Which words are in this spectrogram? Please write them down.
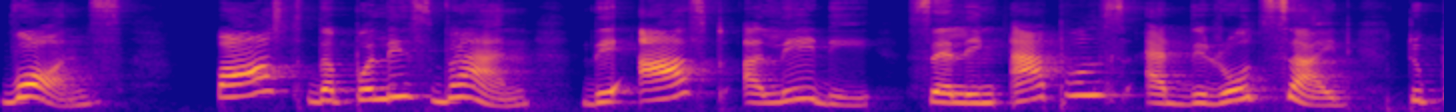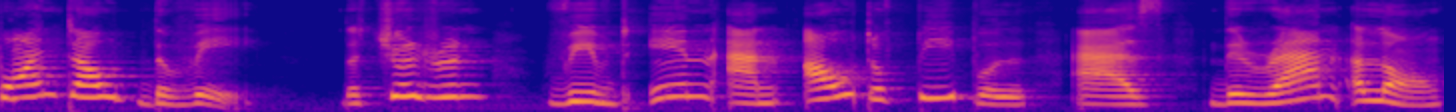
Once past the police van, they asked a lady selling apples at the roadside to point out the way. The children weaved in and out of people as they ran along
